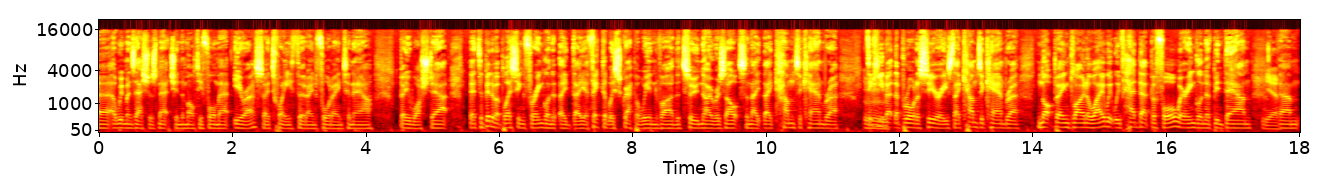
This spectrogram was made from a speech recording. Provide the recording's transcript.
a women's Ashes match in the multi-format era, so 2013-14 to now, be washed out. It's a bit of a blessing for England that they, they effectively scrap a win via the two no results and they, they come to Canberra thinking about the broader series. They come to Canberra not being blown away. We, we've had that before where England have been down Yeah. um,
